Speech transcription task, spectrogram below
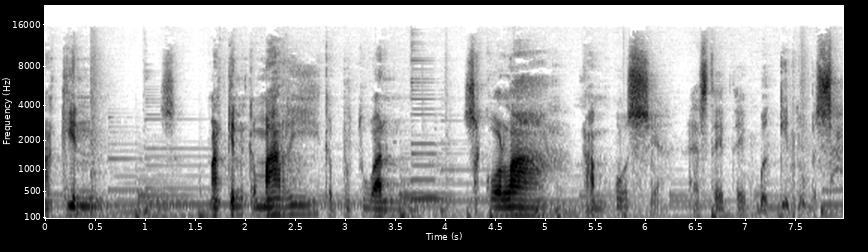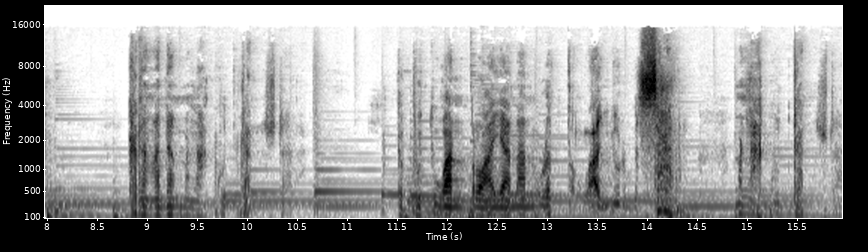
Makin makin kemari kebutuhan sekolah, kampus ya, STT begitu besar kadang-kadang menakutkan, saudara. Kebutuhan pelayanan udah terlanjur besar, menakutkan, saudara.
